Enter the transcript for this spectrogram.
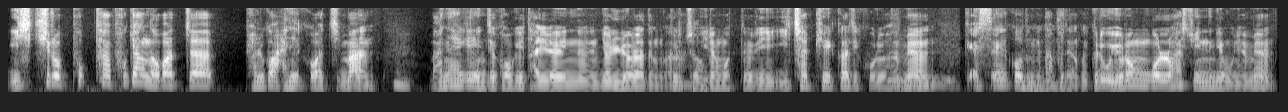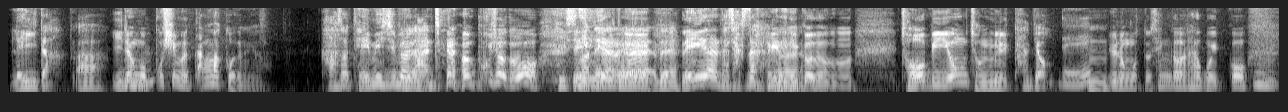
20kg 폭타 폭약 넣어봤자 별거 아닐 것 같지만 음. 만약에 이제 거기 달려 있는 연료라든가 그렇죠. 이런 것들이 2차 피해까지 고려하면 꽤 세거든요. 음. 나쁘지 않고 그리고 이런 걸로 할 수 있는 게 뭐냐면 레이더 아, 이런 음. 거 부시면 딱 맞거든요. 가서 데미지만 네. 안테나만 부셔도 기스만 내도 돼. 레이더는, 네. 레이더는 다 작살나게 돼 네. 있거든. 저비용 정밀 타격 네. 음. 이런 것도 생각을 하고 있고 음.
